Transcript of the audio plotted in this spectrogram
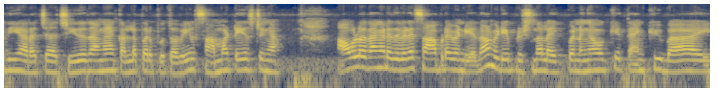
இதையும் அரைச்சாச்சு. இதுதாங்க கடலப்பருப்பு துவையல். செம்ம டேஸ்ட்டுங்க அவ்வளோதாங்க இதை விட சாப்பிட வேண்டியதான் வீடியோ பிடிச்சிருந்தா லைக் பண்ணுங்கள் ஓகே தேங்க்யூ பாய்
